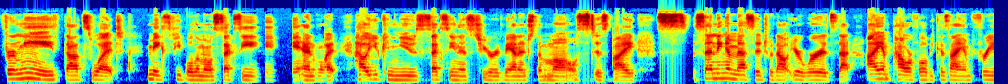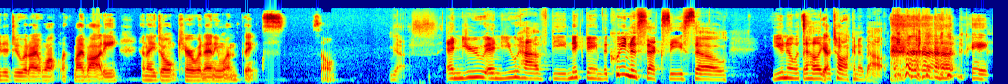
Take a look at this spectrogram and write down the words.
for me, that's what makes people the most sexy and what how you can use sexiness to your advantage the most is by sending a message without your words that I am powerful because I am free to do what I want with my body and I don't care what anyone thinks. So, yes. And you and you have the nickname the Queen of Sexy, so you know what the hell you're talking about. Thanks.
